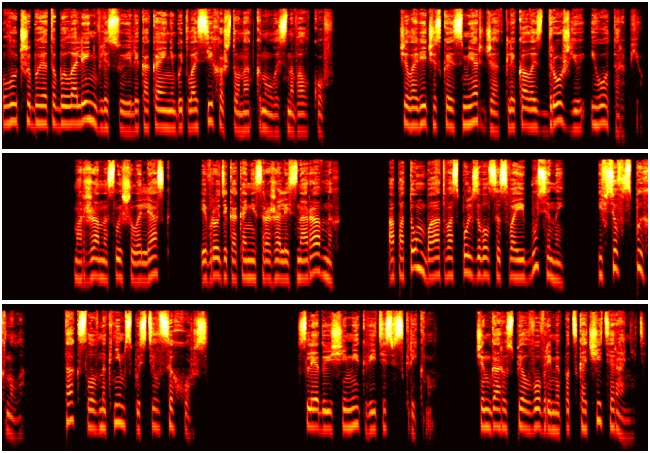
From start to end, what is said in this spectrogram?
Лучше бы это был олень в лесу или какая-нибудь лосиха, что наткнулась на волков. Человеческая смерть же откликалась дрожью и оторопью. Маржана слышала ляск, и вроде как они сражались на равных, а потом Баат воспользовался своей бусиной, и все вспыхнуло, так, словно к ним спустился Хорс. В следующий миг Витязь вскрикнул. Чингар успел вовремя подскочить и ранить.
